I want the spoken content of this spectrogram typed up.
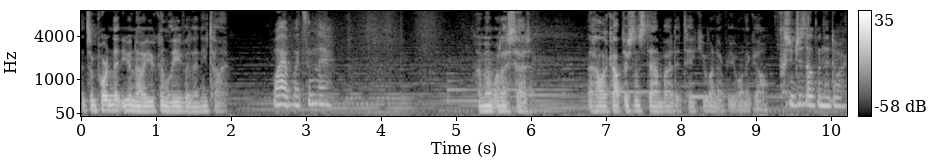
It's important that you know you can leave at any time. Why? What's in there? I meant what I said. The helicopter's on standby to take you whenever you want to go. Couldn't you just open the door?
